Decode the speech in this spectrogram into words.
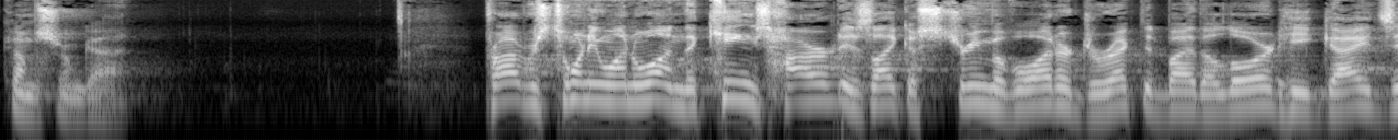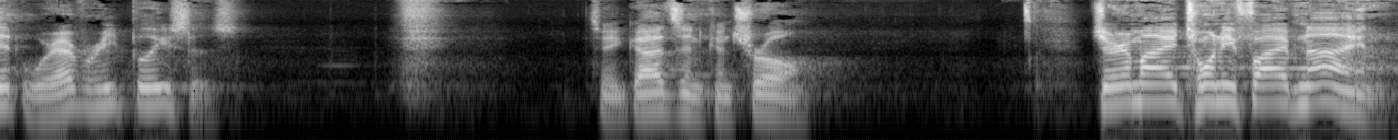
comes from God. Proverbs 21 1, the king's heart is like a stream of water directed by the Lord. He guides it wherever he pleases. See, God's in control. Jeremiah 25 9.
